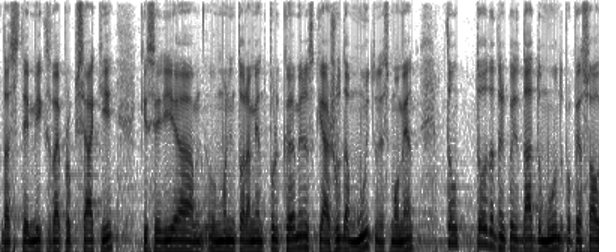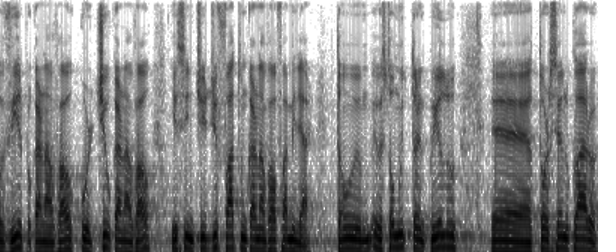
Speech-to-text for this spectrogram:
da Sistemix vai propiciar aqui, que seria o monitoramento por câmeras, que ajuda muito nesse momento. Então, toda a tranquilidade do mundo para o pessoal vir para o carnaval, curtir o carnaval e sentir de fato um carnaval familiar. Então, eu, eu estou muito tranquilo, é, torcendo, claro,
